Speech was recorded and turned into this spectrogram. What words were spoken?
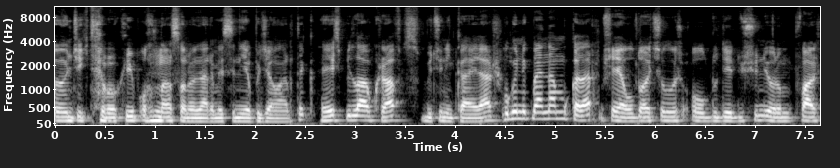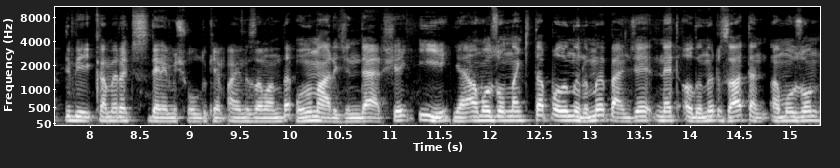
Önce kitap okuyup ondan sonra önermesini yapacağım artık. H.P. Lovecraft bütün hikayeler. Bugünlük benden bu kadar. Şey oldu açılış oldu diye düşünüyorum. Farklı bir kamera açısı denemiş olduk hem aynı zamanda. Onun haricinde her şey iyi. Yani Amazon'dan kitap alınır mı? Bence net alınır. Zaten Amazon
